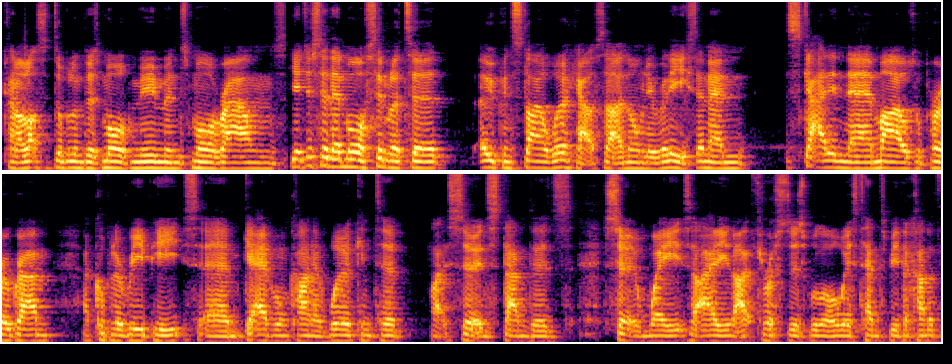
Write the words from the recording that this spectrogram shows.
kind of lots of double unders, more movements, more rounds. Yeah, just so they're more similar to open style workouts that are normally released. And then scattered in there, Miles will program a couple of repeats, um, get everyone kind of working to like certain standards, certain weights. I like thrusters will always tend to be the kind of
